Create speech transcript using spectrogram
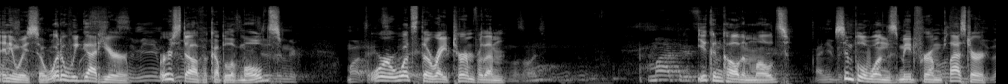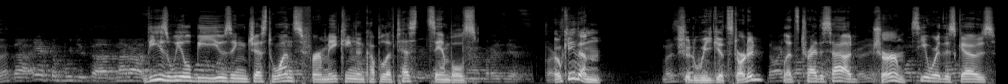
Anyway, so what do we got here? First off, a couple of molds. Or what's the right term for them? You can call them molds. Simple ones made from plaster. These we'll be using just once for making a couple of test samples. Okay then. Should we get started? Let's try this out. Sure. See where this goes.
